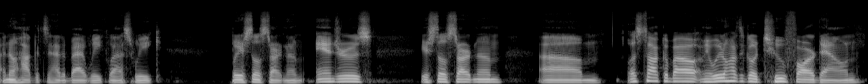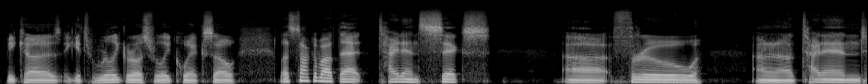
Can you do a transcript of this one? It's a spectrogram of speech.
I know Hockenson had a bad week last week, but you're still starting him. Andrews, you're still starting him. Um, let's talk about. I mean, we don't have to go too far down because it gets really gross really quick. So let's talk about that tight end six uh, through. I don't know tight end.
